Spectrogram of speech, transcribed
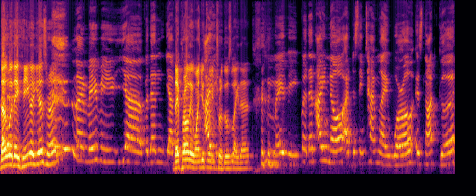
That's what they think, I guess, right? like maybe yeah but then yeah They probably want you to I- introduce like that. maybe but then i know at the same time like world is not good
